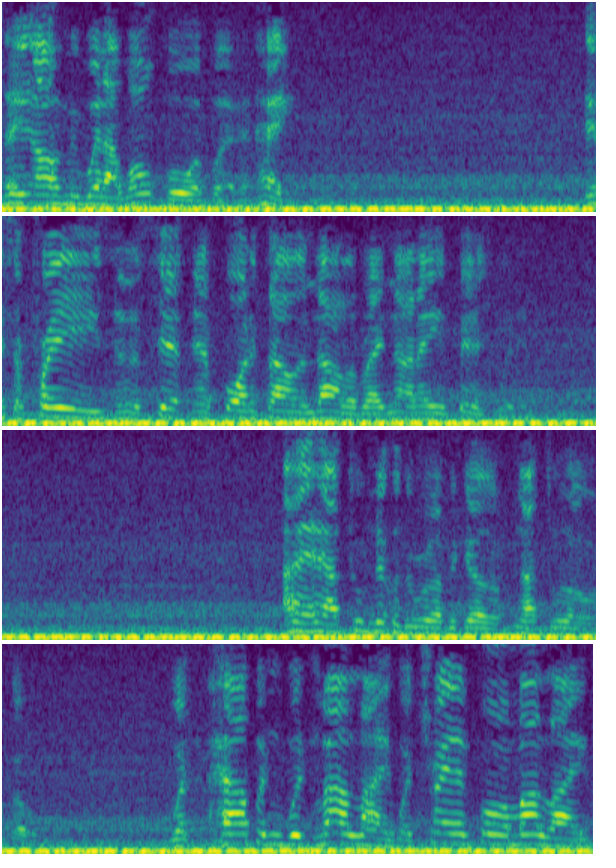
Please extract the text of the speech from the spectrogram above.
They offer me what I want for it, but hey, it's appraised and a set at $40,000 right now. They ain't finished with it. I have two nickels to rub together not too long ago. What happened with my life, what transformed my life,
